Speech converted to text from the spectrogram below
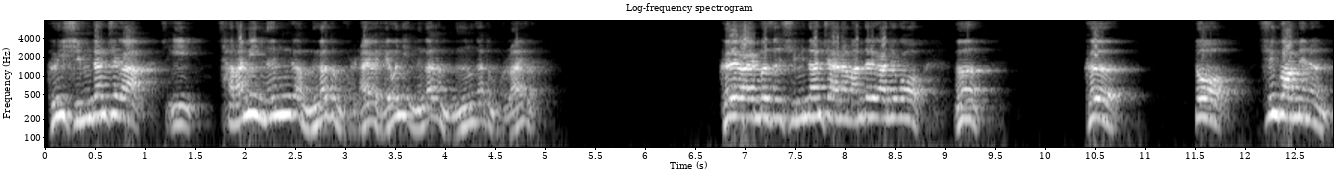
그 시민단체가 이 사람이 있는가 없는가도 몰라요. 회원이 있는가 없는가도 몰라요. 그래가 무슨 시민단체 하나 만들어가지고 어 그 또 신고하면은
